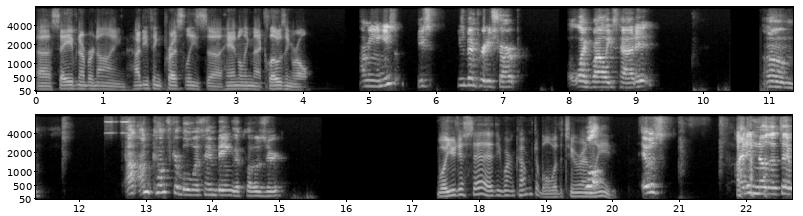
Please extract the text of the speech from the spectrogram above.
Uh, save number nine. How do you think Pressly's uh, handling that closing role? I mean, he's he's he's been pretty sharp, like while he's had it. Um, I, I'm comfortable with him being the closer. Well, you just said you weren't comfortable with a two-run Well, lead. It was. I didn't know that they.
